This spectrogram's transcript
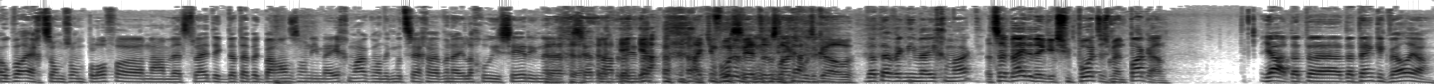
ook wel echt soms ontploffen na een wedstrijd. Ik, dat heb ik bij Hans nog niet meegemaakt. Want ik moet zeggen, we hebben een hele goede serie uh, gezet na de winter. ja, had je voor de winter eens langs moeten komen. Dat heb ik niet meegemaakt. Het zijn beide, denk ik, supporters met pak aan. Ja, dat, uh, dat denk ik wel, ja.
